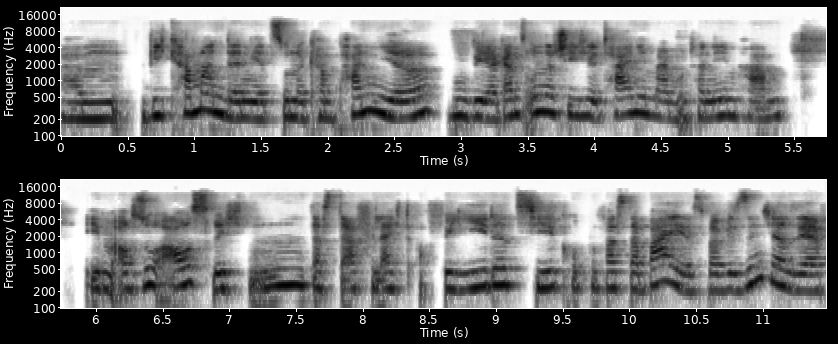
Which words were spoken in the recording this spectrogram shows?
Ähm, wie kann man denn jetzt so eine Kampagne, wo wir ja ganz unterschiedliche Teilnehmer im Unternehmen haben, eben auch so ausrichten, dass da vielleicht auch für jede Zielgruppe was dabei ist? Weil wir sind ja sehr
